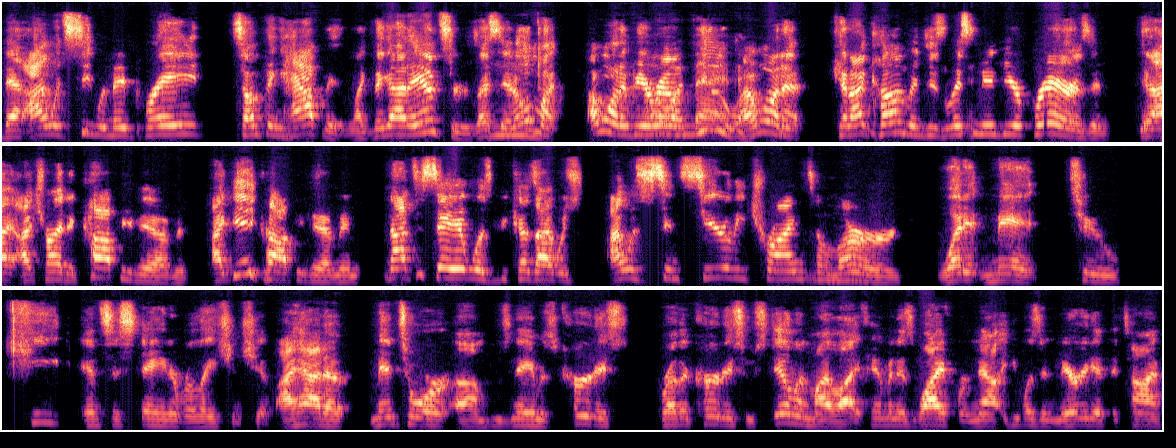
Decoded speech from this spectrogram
that I would see when they prayed, something happened. Like they got answers. I said, "Oh Mm. my, I want to be around that. you. I want to. Can I come and just listen into your prayers?" And you I, I tried to copy them, and I did copy them. And not to say it was because I was I was sincerely trying to Mm. learn what it meant to keep and sustain a relationship. I had a mentor um, whose name is Curtis, brother Curtis, who's still in my life. Him and his wife were now, he wasn't married at the time,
